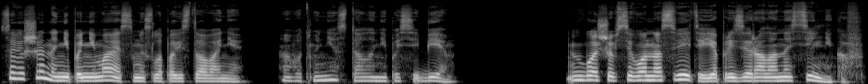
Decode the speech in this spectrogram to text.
совершенно не понимая смысла повествования. А вот мне стало не по себе. Больше всего на свете я презирала насильников.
